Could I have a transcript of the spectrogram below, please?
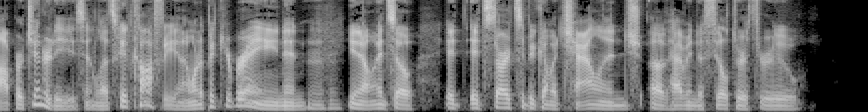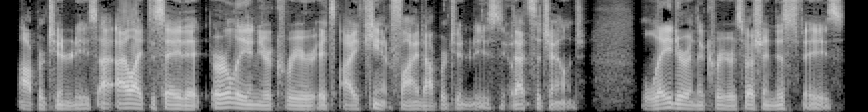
Opportunities and let's get coffee and I want to pick your brain and you know and so it it starts to become a challenge of having to filter through opportunities. I, I like to say that early in your career it's I can't find opportunities. That's the challenge. Later in the career, especially in this phase,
